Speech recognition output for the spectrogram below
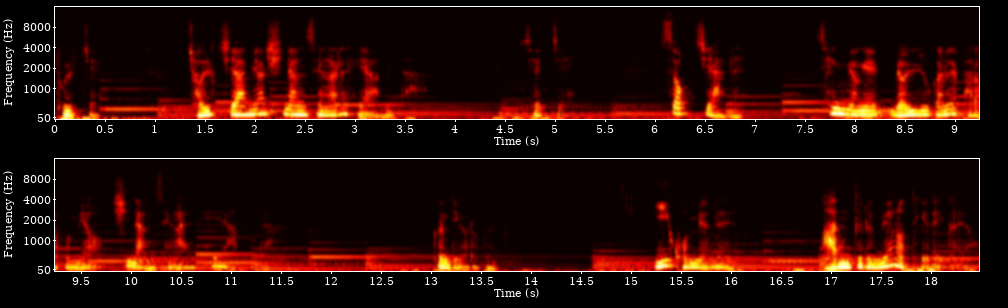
둘째, 절제하며 신앙생활을 해야 합니다. 셋째, 썩지 않을 생명의 면류관을 바라보며 신앙생활해야 합니다. 그런데 여러분, 이 권면을 안 들으면 어떻게 될까요?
